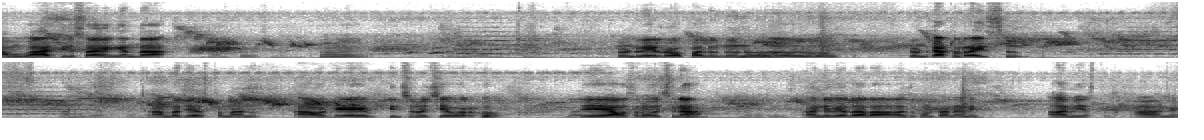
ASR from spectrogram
ఆమెకు ఆర్థిక సాయం కింద రెండు వేల రూపాయలు నూనె రెండు కట్టల రైస్ అందజేస్తున్నాను. ఆమెకి పింఛన్ వచ్చే వరకు ఏ అవసరం వచ్చినా అన్ని విధాలా ఆదుకుంటానని హామీ ఇస్తున్నాను.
